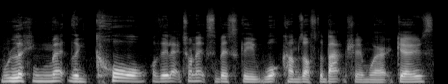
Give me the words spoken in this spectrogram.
looking at the core of the electronics, so basically what comes off the battery and where it goes.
